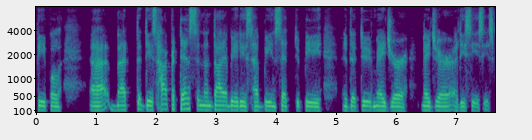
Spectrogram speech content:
people. Uh, but this hypertension and diabetes have been said to be the two major major diseases.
